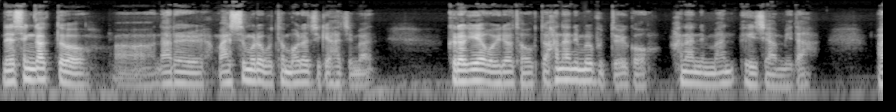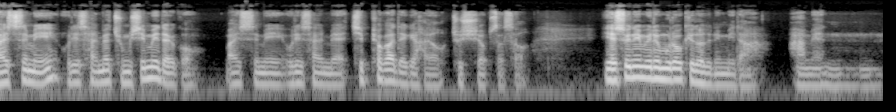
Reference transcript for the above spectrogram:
내 생각도 어, 나를 말씀으로부터 멀어지게 하지만 그러기에 오히려 더욱더 하나님을 붙들고 하나님만 의지합니다. 말씀이 우리 삶의 중심이 되고 말씀이 우리 삶의 지표가 되게 하여 주시옵소서. 예수님 이름으로 기도드립니다. 아멘.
